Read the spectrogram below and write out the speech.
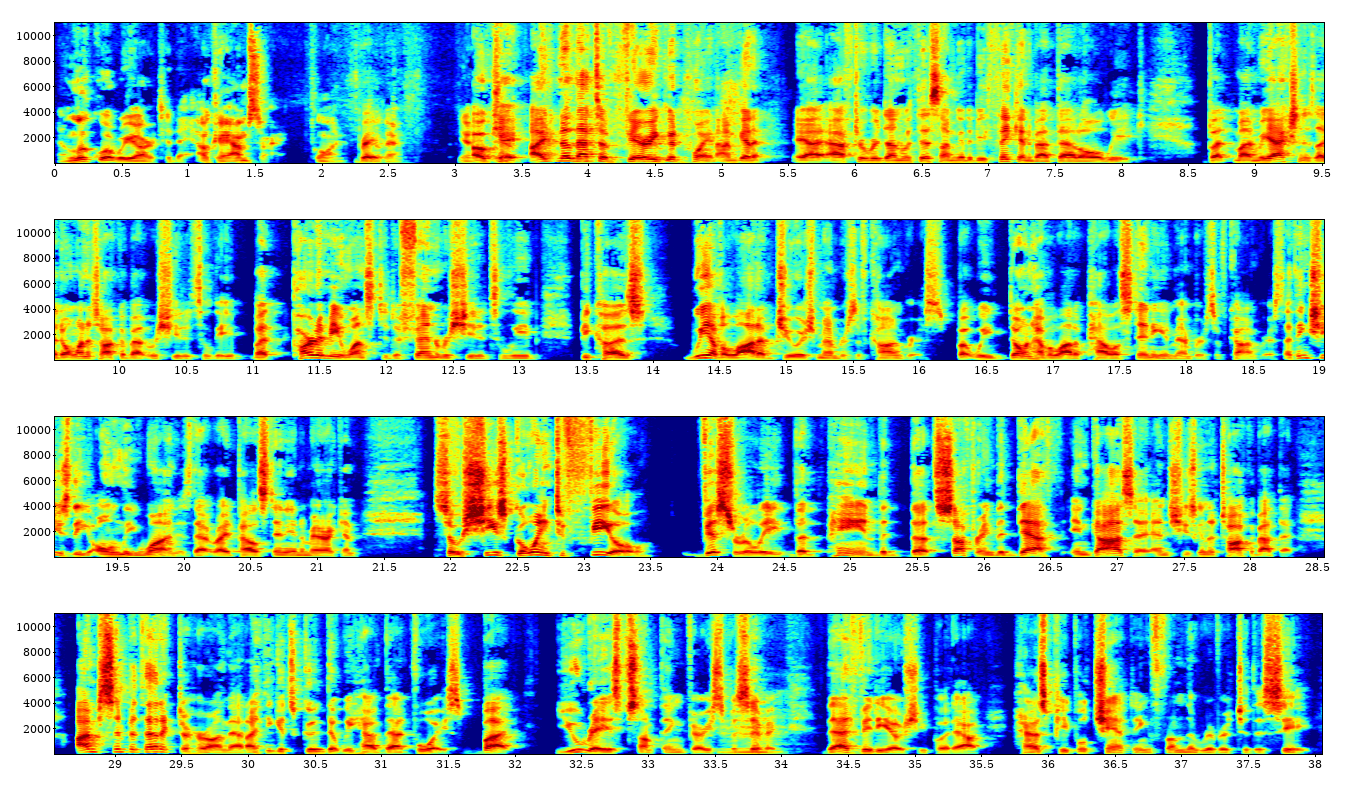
And look where we are today. Okay, I'm sorry. Go on. Right. Okay. Yeah, okay. Yeah. I know that's a very good point. I'm going to, after we're done with this, I'm going to be thinking about that all week. But my reaction is I don't want to talk about Rashida Tlaib, but part of me wants to defend Rashida Tlaib because we have a lot of Jewish members of Congress, but we don't have a lot of Palestinian members of Congress. I think she's the only one. Is that right? Palestinian American. So she's going to feel viscerally the pain, the, the suffering, the death in Gaza, and she's going to talk about that. I'm sympathetic to her on that. I think it's good that we have that voice. But you raised something very specific. Mm. That video she put out has people chanting from the river to the sea.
